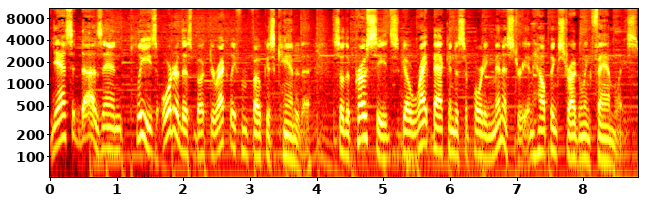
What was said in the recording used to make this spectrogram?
Yes, it does. And please order this book directly from Focus Canada so the proceeds go right back into supporting ministry and helping struggling families.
